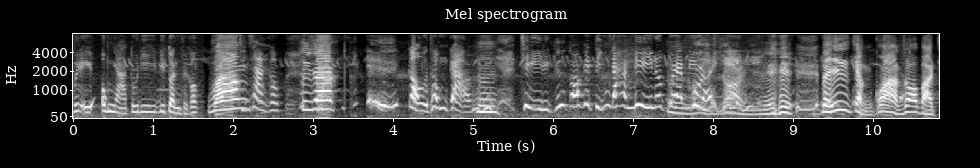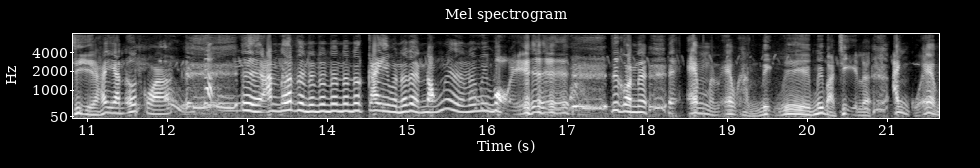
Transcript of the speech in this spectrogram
với lại ông nhà tôi đi đi tuần phải không? Vâng. Chính xác không? Chính xác. Cậu thông cảm. Chị thì cứ có cái tính đa nghi nó quen đi lời đấy. chẳng qua do bà chị hay ăn ớt quá. Ê, ăn ớt nó, nó, nó, nó, nó cay và nó lại nóng nó mới vội chứ còn ờ, em mà em khẳng định với mấy bà chị là anh của em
